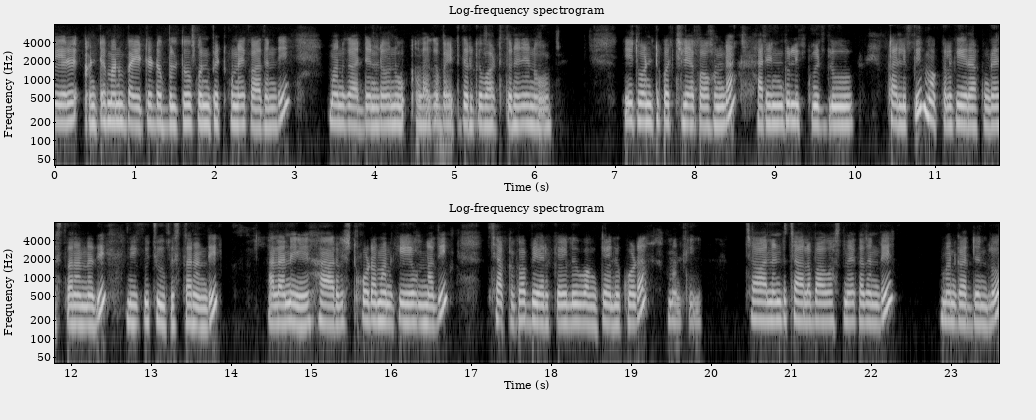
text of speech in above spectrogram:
వేరే అంటే మనం బయట డబ్బులతో కొని పెట్టుకున్నాయి కాదండి. మన గార్డెన్లోను అలాగే బయట దొరికే వాటితోనే నేను ఎటువంటి ఖర్చు లేకోకుండా ఆ రెండు లిక్విడ్లు కలిపి మొక్కలకి ఏ రకంగా ఇస్తానన్నది మీకు చూపిస్తానండి. అలానే హార్వెస్ట్ కూడా మనకి ఉన్నది. చక్కగా బీరకాయలు వంకాయలు కూడా మనకి చాలా అంటే చాలా బాగా వస్తున్నాయి కదండి మన గార్డెన్లో.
